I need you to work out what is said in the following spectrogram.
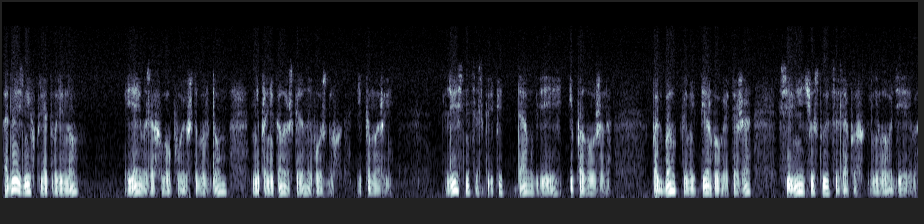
Одно из них приотворено, и я его захлопываю, чтобы в дом не проникал раскаленный воздух и комары. Лестница скрипит там, где ей и положено. Под балками первого этажа сильнее чувствуется запах гнилого дерева.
